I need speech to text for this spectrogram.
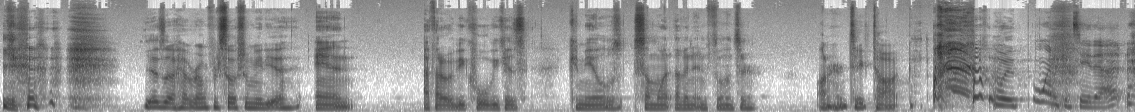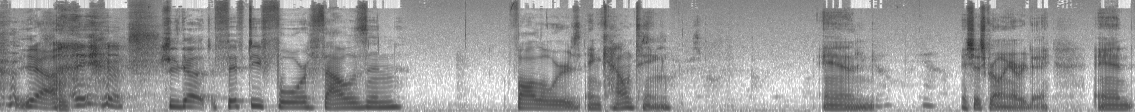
Yeah. yeah. So I have her on for social media, and I thought it would be cool because Camille's somewhat of an influencer on her TikTok. With One could say that. yeah, she's got fifty four thousand followers and counting, and Yeah. it's just growing every day and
